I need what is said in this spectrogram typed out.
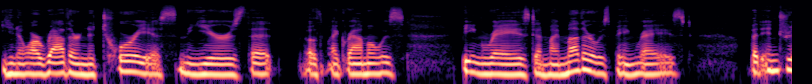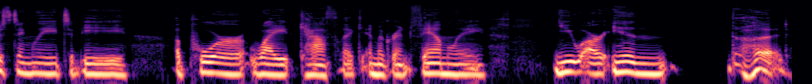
you know, are rather notorious in the years that both my grandma was being raised and my mother was being raised. But interestingly, to be a poor white Catholic immigrant family, you are in the hood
